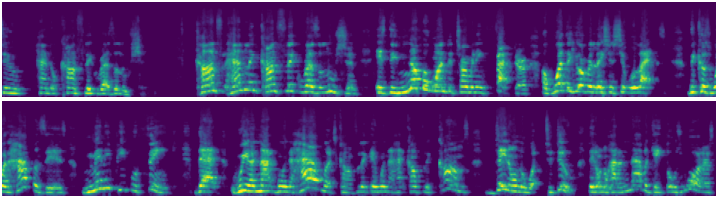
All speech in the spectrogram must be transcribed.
to handle conflict resolution. Conf- handling conflict resolution is the number one determining factor of whether your relationship will last. Because what happens is many people think that we are not going to have much conflict. And when the ha- conflict comes, they don't know what to do. They don't know how to navigate those waters.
